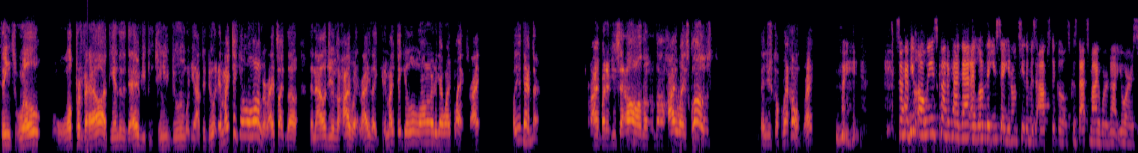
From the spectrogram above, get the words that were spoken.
things will will prevail at the end of the day if you continue doing what you have to do. It it might take you a little longer, right? It's like the, the analogy of the highway, right? Like it might take you a little longer to get White Plains, right? Well, you get mm-hmm. there, right? But if you say, "Oh, the the highway's closed," then you just go back home, right? Right. so have you always kind of had that? I love that you say you don't see them as obstacles because that's my word, not yours.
